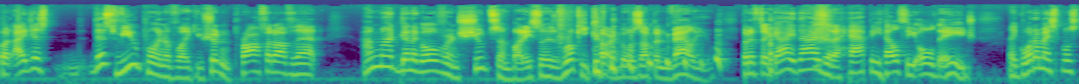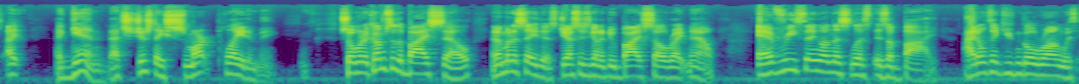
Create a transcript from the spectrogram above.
but I just, this viewpoint of like, you shouldn't profit off that. I'm not going to go over and shoot somebody so his rookie card goes up in value. But if the guy dies at a happy, healthy old age, like, what am I supposed to? I, again, that's just a smart play to me. So when it comes to the buy sell, and I'm going to say this Jesse's going to do buy sell right now. Everything on this list is a buy. I don't think you can go wrong with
